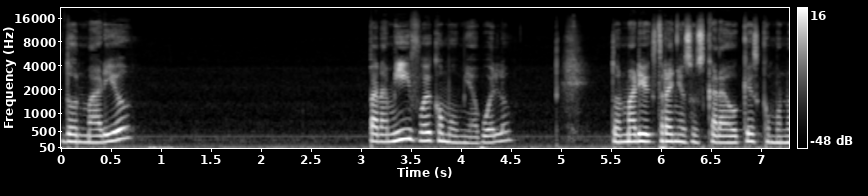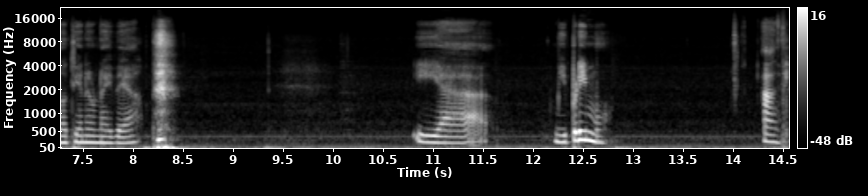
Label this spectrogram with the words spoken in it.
don Mario. Para mí fue como mi abuelo. Don Mario extraña sus karaokes como no tiene una idea. y a mi primo, Ángel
